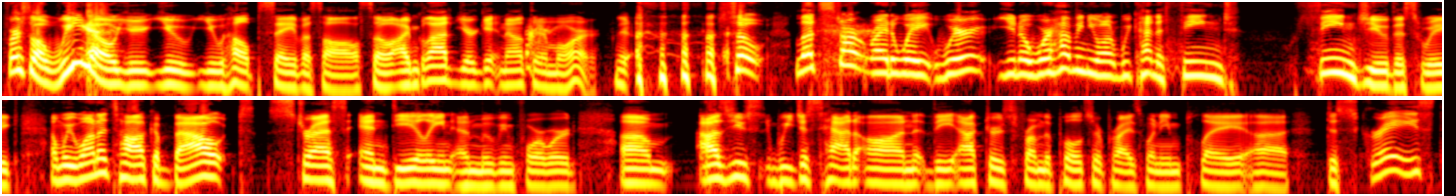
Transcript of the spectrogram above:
First of all, we know you you you help save us all, so I'm glad you're getting out there more. Yeah. so let's start right away. We're you know we're having you on. We kind of themed themed you this week, and we want to talk about stress and dealing and moving forward. Um, as you, we just had on the actors from the Pulitzer Prize winning play uh, "Disgraced,"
